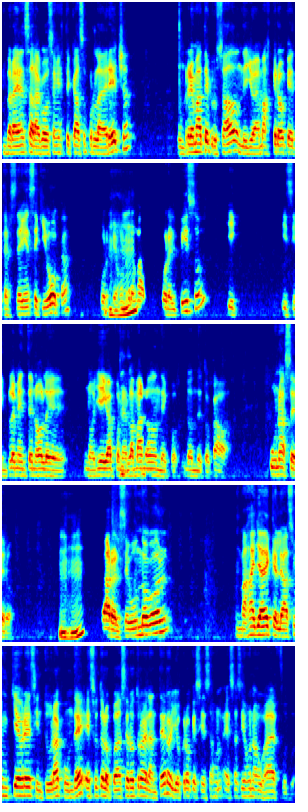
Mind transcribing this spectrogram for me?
Brian Zaragoza en este caso por la derecha un remate cruzado donde yo además creo que Ter Stegen se equivoca porque es un remate por el piso y, y, simplemente no le no llega a poner la mano donde, donde tocaba. 1 a 0. Claro, el segundo gol más allá de que le hace un quiebre de cintura a Cundé, eso te lo puede hacer otro delantero. Yo creo que sí, esa, es esa sí es una jugada de fútbol.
